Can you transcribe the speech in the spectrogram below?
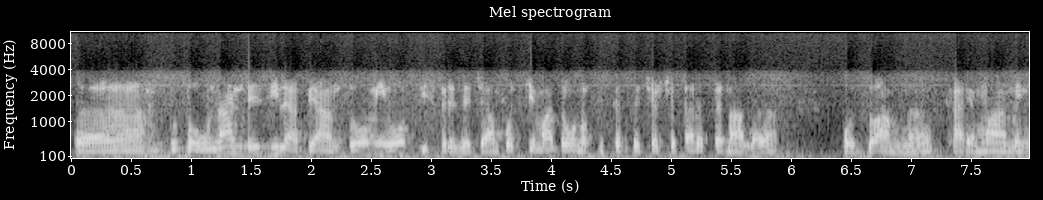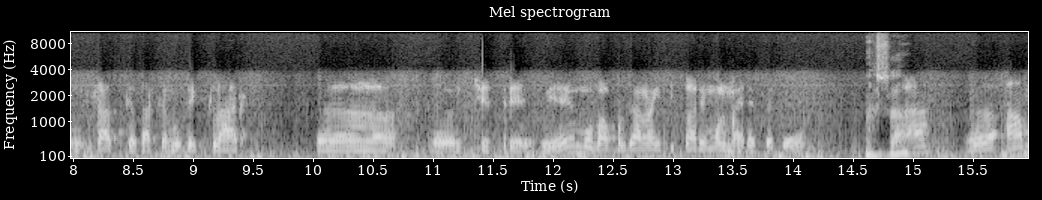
Uh, după un an de zile, abia în 2018, am fost chemat de un ofițer de cercetare penală, o doamnă, care m-a amenințat că dacă nu declar uh, uh, ce trebuie, mă va băga la închisoare mult mai repede. Așa? Da? Am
